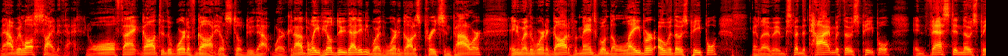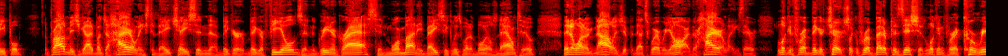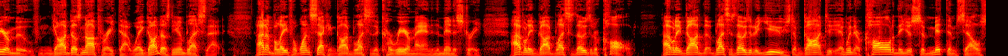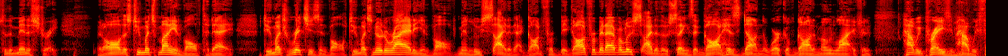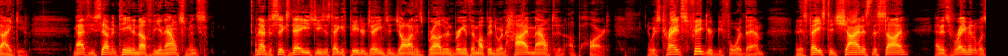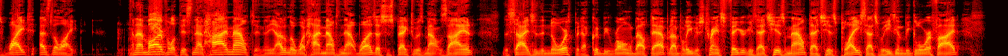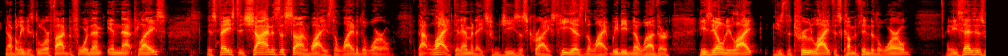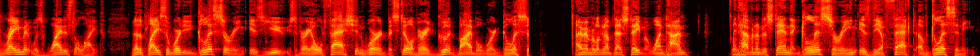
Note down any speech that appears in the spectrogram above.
Now we lost sight of that. And oh, thank God through the word of God, he'll still do that work. And I believe he'll do that anywhere the word of God is preached in power. Anywhere the word of God, if a man's willing to labor over those people and let him spend the time with those people, invest in those people, the problem is you got a bunch of hirelings today chasing uh, bigger, bigger fields and greener grass and more money. Basically, is what it boils down to. They don't want to acknowledge it, but that's where we are. They're hirelings. They're looking for a bigger church, looking for a better position, looking for a career move. God doesn't operate that way. God doesn't even bless that. I don't believe for one second God blesses a career man in the ministry. I believe God blesses those that are called. I believe God blesses those that are used of God to, when they're called and they just submit themselves to the ministry. But all oh, there's too much money involved today, too much riches involved, too much notoriety involved. Men lose sight of that. God forbid. God forbid I ever lose sight of those things that God has done, the work of God in my own life, and how we praise Him, how we thank Him. Matthew 17, enough of the announcements. And after six days, Jesus taketh Peter, James, and John, his brother, and bringeth them up into an high mountain apart and was transfigured before them, and his face did shine as the sun, and his raiment was white as the light. And I marvel at this in that high mountain. I don't know what high mountain that was. I suspect it was Mount Zion, the sides of the north, but I could be wrong about that. But I believe it's transfigured because that's his mount, that's his place, that's where he's going to be glorified. I believe he's glorified before them in that place. His face did shine as the sun. Why? He's the light of the world that light that emanates from Jesus Christ. He is the light. We need no other. He's the only light. He's the true light that's cometh into the world. And he says his raiment was white as the light. Another place, the word glistering is used, a very old fashioned word, but still a very good Bible word, glistering. I remember looking up that statement one time and having to understand that glistering is the effect of glistening.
